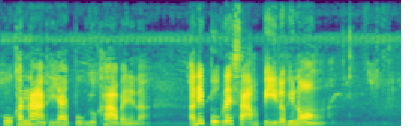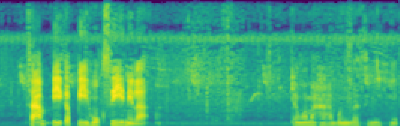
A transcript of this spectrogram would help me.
คู่ขั้นหน้าที่ย่ายปลูกยุค่าไปนี่ล่ะอันนี้ปลูกได้สามปีแล้วพี่น้องสามปีก็ปีหกซีนี่ล่ะจังว่ามาหาเบิ่งว่าสิมีเฮ็ด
